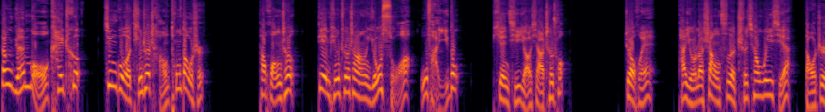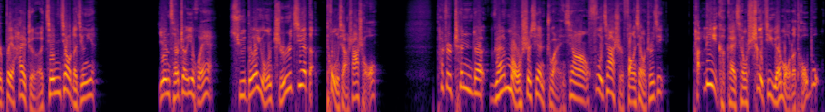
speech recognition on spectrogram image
当袁某开车经过停车场通道时，他谎称电瓶车上有锁，无法移动，骗其摇下车窗。这回他有了上次持枪威胁导致被害者尖叫的经验，因此这一回许德勇直接的痛下杀手。他是趁着袁某视线转向副驾驶方向之际，他立刻开枪射击袁某的头部。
